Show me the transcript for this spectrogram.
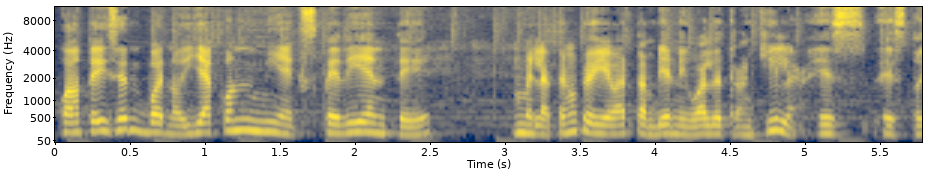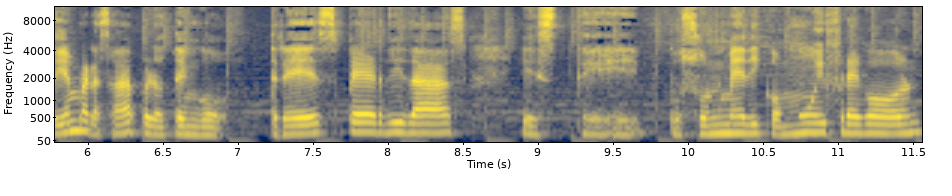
cuando te dicen, bueno, ya con mi expediente, me la tengo que llevar también igual de tranquila. Es, estoy embarazada, pero tengo tres pérdidas, este, pues un médico muy fregón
